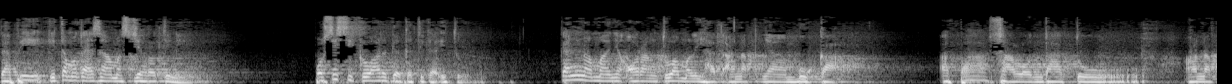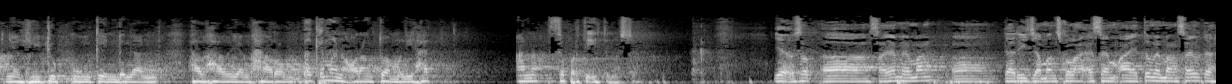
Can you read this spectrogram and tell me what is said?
Tapi kita mau tanya sama Mas Jarot ini. Posisi keluarga ketika itu. Kan namanya orang tua melihat anaknya buka apa salon tato, anaknya hidup mungkin dengan hal-hal yang haram. Bagaimana orang tua melihat anak seperti itu, Mas? Ya, Ustaz, uh, saya memang uh, dari zaman sekolah SMA itu memang saya udah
